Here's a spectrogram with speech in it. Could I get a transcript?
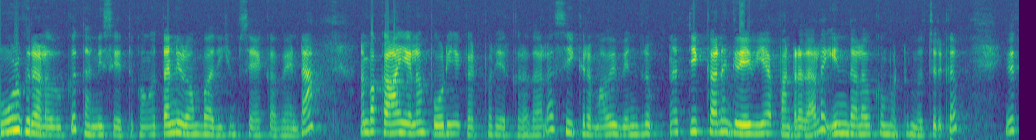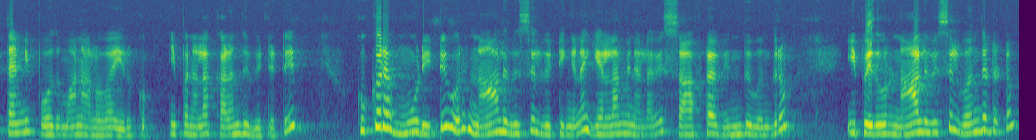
மூழ்கிற அளவுக்கு தண்ணி சேர்த்துக்கோங்க. தண்ணி ரொம்ப அதிகம் சேர்க்க வேண்டாம். நம்ம காயெல்லாம் பொடியை கட் பண்ணியிருக்கிறதால சீக்கிரமாகவே வெந்துடும் திக்கான கிரேவியாக பண்ணுறதால இந்த அளவுக்கு மட்டும் வச்சுருக்கேன் இது தண்ணி போதுமான அளவாக இருக்கும். இப்போ நல்லா கலந்து விட்டுட்டு குக்கரை மூடிட்டு ஒரு நாலு விசில் விட்டிங்கன்னா எல்லாமே நல்லாவே சாஃப்டாக வெந்து வந்துடும் இப்போ இது ஒரு நாலு விசில் வந்துடட்டும்.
